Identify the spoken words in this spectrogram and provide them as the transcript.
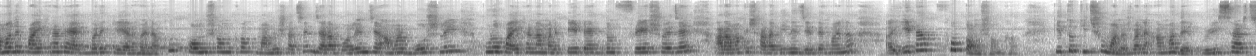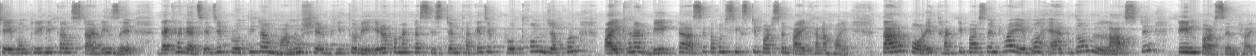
আমাদের পায়খানাটা একবারে ক্লিয়ার হয় না। খুব কম সংখ্যক মানুষ আছেন যারা বলেন যে, আমার বসলেই পুরো পায়খানা মানে পেট একদম ফ্রেশ হয়ে যায় আর আমাকে সারাদিনে যেতে হয় না। এটা খুব কম সংখ্যক। কিন্তু কিছু মানুষ মানে আমাদের রিসার্চে এবং ক্লিনিক্যাল স্টাডিজে দেখা গেছে যে, প্রতিটা মানুষের ভিতরে এরকম একটা সিস্টেম থাকে যে, প্রথম যখন পায়খানার বেগটা আসে তখন সিক্সটি পার্সেন্ট পায়খানা হয়। তারপরে থার্টি পার্সেন্ট হয় এবং একদম লাস্টে টেন পার্সেন্ট হয়।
